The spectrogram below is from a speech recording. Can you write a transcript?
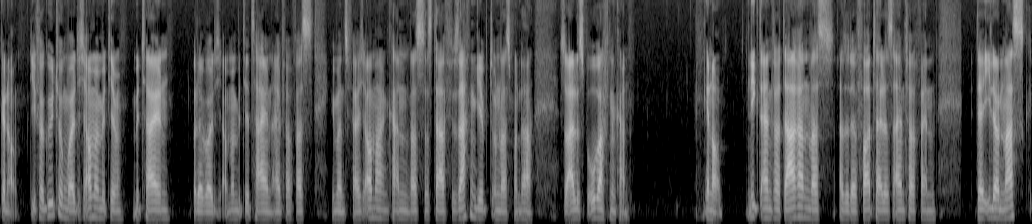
genau, die Vergütung wollte ich auch mal mit dir mitteilen oder wollte ich auch mal mit dir teilen, einfach was, wie man es vielleicht auch machen kann, was es da für Sachen gibt und was man da so alles beobachten kann. Genau. Liegt einfach daran, was, also der Vorteil ist einfach, wenn der Elon Musk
